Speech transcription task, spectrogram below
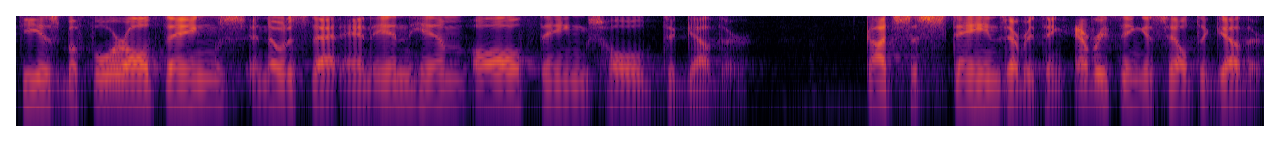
He is before all things, and notice that, and in him all things hold together. God sustains everything, everything is held together.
